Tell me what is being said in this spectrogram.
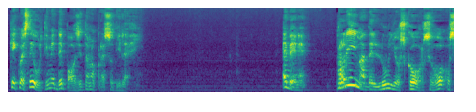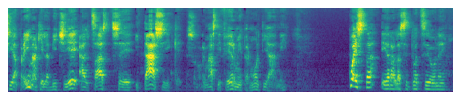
che queste ultime depositano presso di lei. Ebbene, prima del luglio scorso, ossia prima che la BCE alzasse i tassi, che sono rimasti fermi per molti anni, questa era la situazione.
